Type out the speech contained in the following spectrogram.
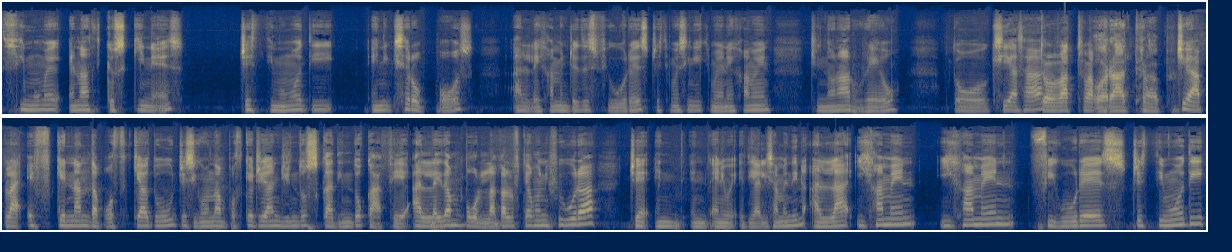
θυμούμαι ένα-δυο σκηνές και θυμούμαι ότι δεν ξέρω πώς, αλλά είχαμε και τις φιγούρες και θυμούμαι συγκεκριμένα είχαμε και τον αρουραίο, το ξίασα Το Rat Trap. ο Rat Trap και απλά ευκαιναν τα πόθηκια του και σηκώναν τα πόθηκια και ήταν τζιν το σκατίν το καφέ. Αλλά ήταν πολλά καλοφτιαγμένη φιγούρα και εν- εν- anyway, διαλύσαμε την, αλλά είχαμε, είχαμε φιγούρες και θυμώ ότι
